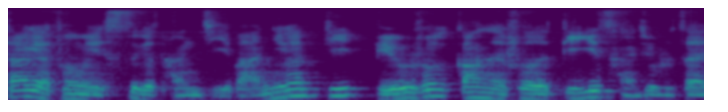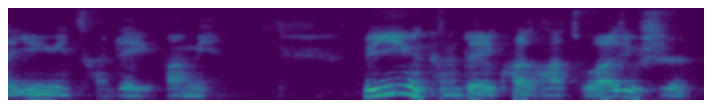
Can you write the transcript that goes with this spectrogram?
大概分为四个层级吧。你看第，比如说刚才说的第一层，就是在应用层这一方面。就应用层这一块的话，主要就是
